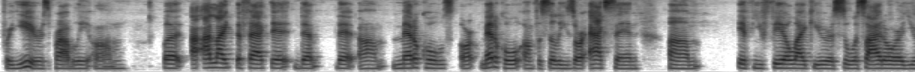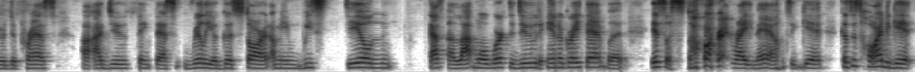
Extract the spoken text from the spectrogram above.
for years, probably. Um, but I, I, like the fact that that that um, medicals or medical um, facilities are asking um, if you feel like you're suicidal or you're depressed, uh, I do think that's really a good start. I mean, we still got a lot more work to do to integrate that, but it's a start right now to get because it's hard to get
